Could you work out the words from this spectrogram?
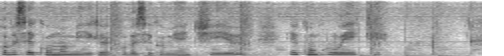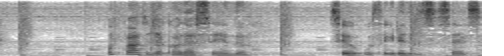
Conversei com uma amiga, conversei com a minha tia e concluí que o fato de acordar cedo ser o segredo do sucesso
